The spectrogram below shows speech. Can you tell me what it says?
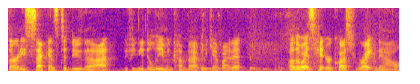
30 seconds to do that. If you need to leave and come back if you can't find it. Otherwise, hit request right now.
